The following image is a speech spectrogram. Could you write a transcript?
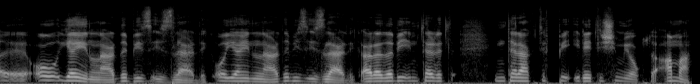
E, o yayınlarda biz izlerdik. O yayınlarda biz izlerdik. Arada bir internet, interaktif bir iletişim yoktu ama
